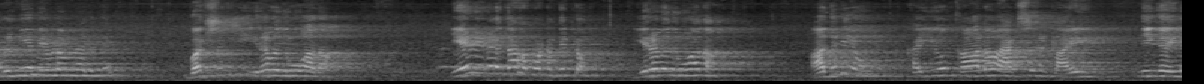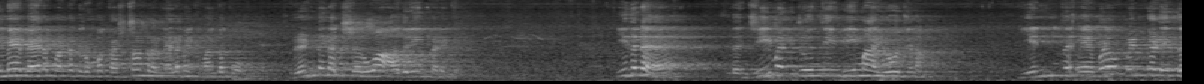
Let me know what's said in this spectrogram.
பிரீமியம் எவ்வளவுன்னு இருக்கு வருஷத்துக்கு இருபது ரூபா தான். ஏழைகளுக்காக போட்ட திட்டம் இருபது ரூபா தான். அதுலேயும் கையோ காலோ ஆக்சிடென்ட் ஆகி நீங்கள் இனிமே வேலை பண்ணுறது ரொம்ப கஷ்டன்ற நிலைமைக்கு வந்தப்போ ரெண்டு லட்சம் ரூபா அதுலேயும் கிடைக்கும் இதுல இந்த ஜீவன் ஜோதி பீமா யோஜனா. எந்த எவ்வளவு பெண்கள் இந்த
